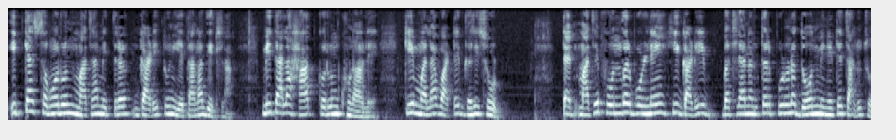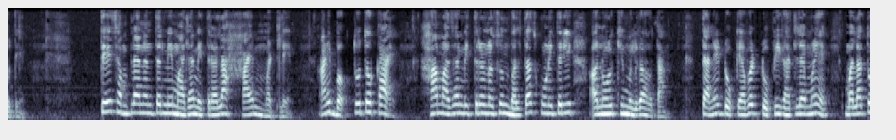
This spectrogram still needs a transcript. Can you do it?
इतक्या समोरून माझा मित्र गाडीतून येताना दिसला. मी त्याला हात करून खुणावले की मला वाटेत घरी सोड. त्या माझे फोनवर बोलणे ही गाडी बसल्यानंतर पूर्ण दोन मिनिटे चालूच होते. ते संपल्यानंतर मी माझ्या मित्राला हाय म्हटले आणि बघतो तो काय? हा माझा मित्र नसून भलताच कोणीतरी अनोळखी मुलगा होता. त्याने डोक्यावर टोपी घातल्यामुळे मला तो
